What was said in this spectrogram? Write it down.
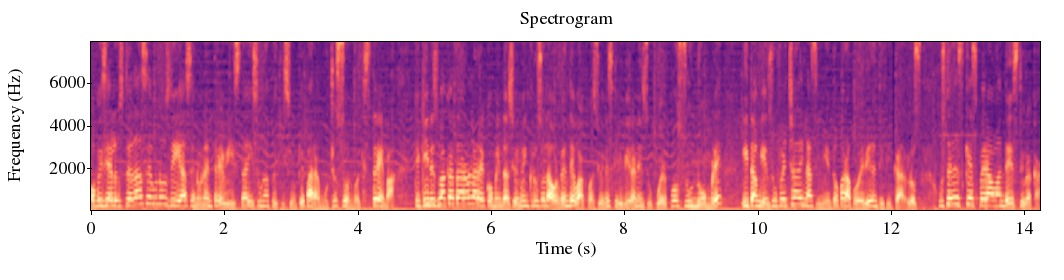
Oficial, usted hace unos días en una entrevista hizo una petición que para muchos sonó extrema, que quienes no acataron la recomendación o incluso la orden de evacuación escribieran en su cuerpo su nombre y también su fecha de nacimiento para poder identificarlos. ¿Ustedes qué esperaban de este huracán?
